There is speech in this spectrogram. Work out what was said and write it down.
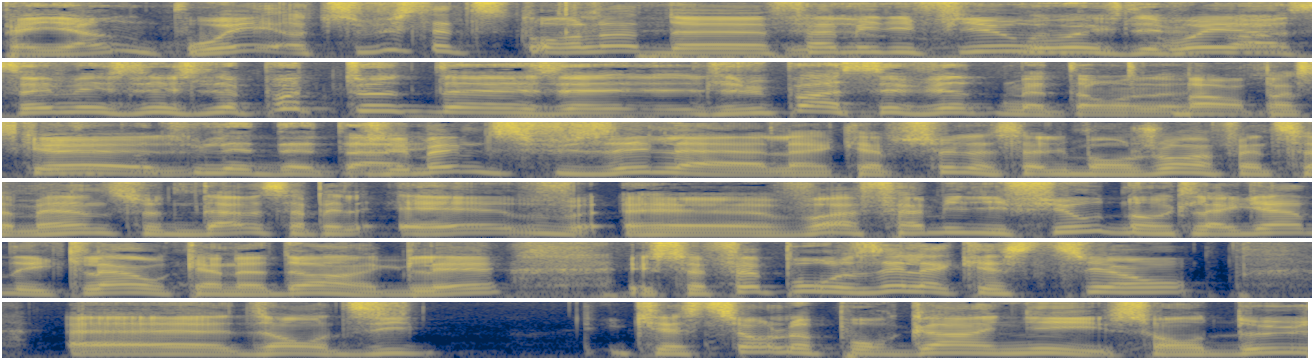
payante. Oui, as-tu vu cette histoire-là de Family Feud? Oui, je l'ai oui, vu passer, mais je, je l'ai pas tout, euh, je, l'ai vu pas assez vite, mettons. Là. Bon, parce que j'ai même diffusé la, la, capsule à Salut Bonjour en fin de semaine. C'est une dame qui s'appelle Eve, euh, va à Family Feud, donc la guerre des clans au Canada anglais, et se fait poser la question, euh, on dit question là, pour gagner. Ils sont deux,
